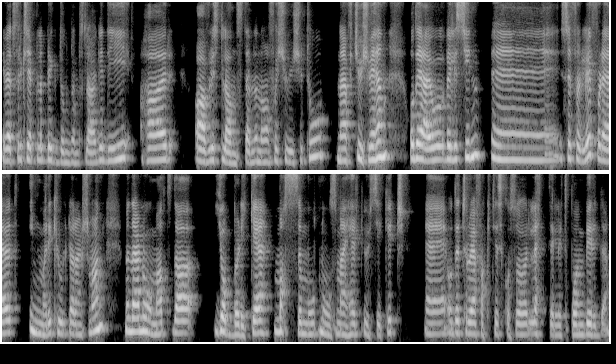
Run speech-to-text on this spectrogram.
Jeg vet f.eks. at Bygdeungdomslaget de har avlyst landsstevne nå for 2022, nei, for 2021. Og det er jo veldig synd, eh, selvfølgelig, for det er jo et innmari kult arrangement. Men det er noe med at da jobber de ikke masse mot noe som er helt usikkert. Eh, og det tror jeg faktisk også letter litt på en byrde.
